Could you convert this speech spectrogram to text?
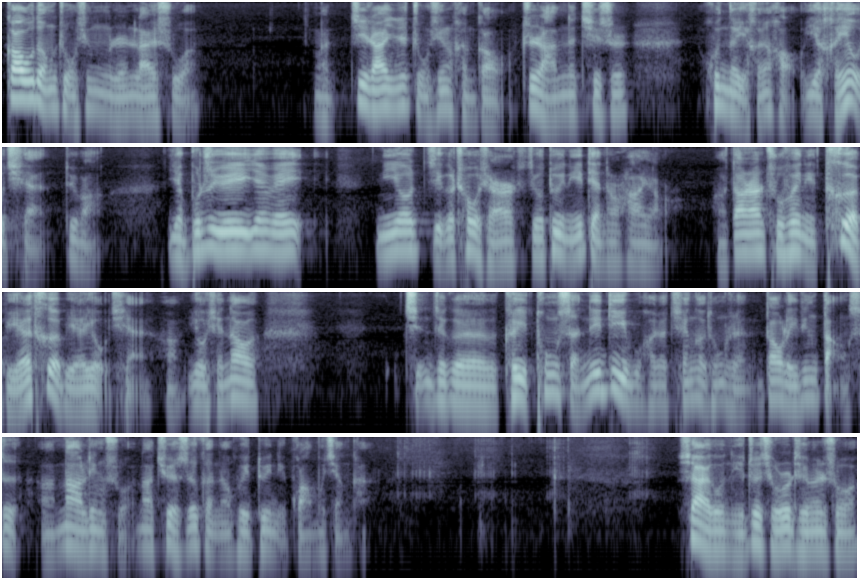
高等种姓的人来说，啊，既然人家种姓很高，自然呢其实混得也很好，也很有钱，对吧？也不至于因为你有几个臭钱就对你点头哈腰啊。当然，除非你特别特别有钱啊，有钱到。钱这个可以通神的地步，还叫钱可通神，到了一定档次啊，那另说，那确实可能会对你刮目相看。下一个问题，这求助提问说，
